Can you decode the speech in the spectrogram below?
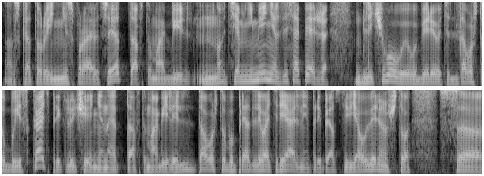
э, с которой не справится этот автомобиль, но тем не менее, здесь опять же, для чего вы его берете? Для того, чтобы искать приключения на этот автомобиль или для того, чтобы преодолевать реальные препятствия? Я уверен, что с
